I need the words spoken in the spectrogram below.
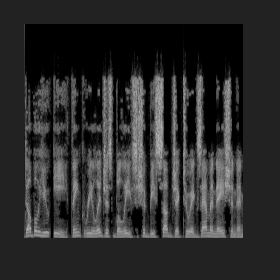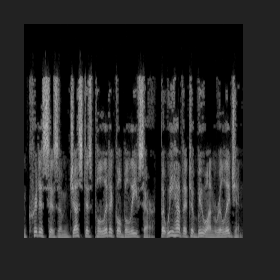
"We think religious beliefs should be subject to examination and criticism just as political beliefs are, but we have a taboo on religion."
